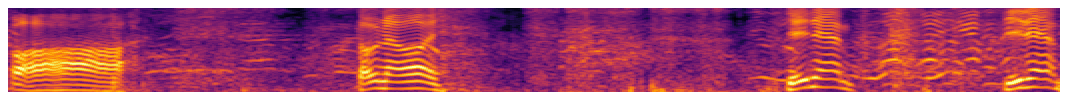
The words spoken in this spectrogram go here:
Ờ. à tối nam ơi? Chị nam. Chị nam.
